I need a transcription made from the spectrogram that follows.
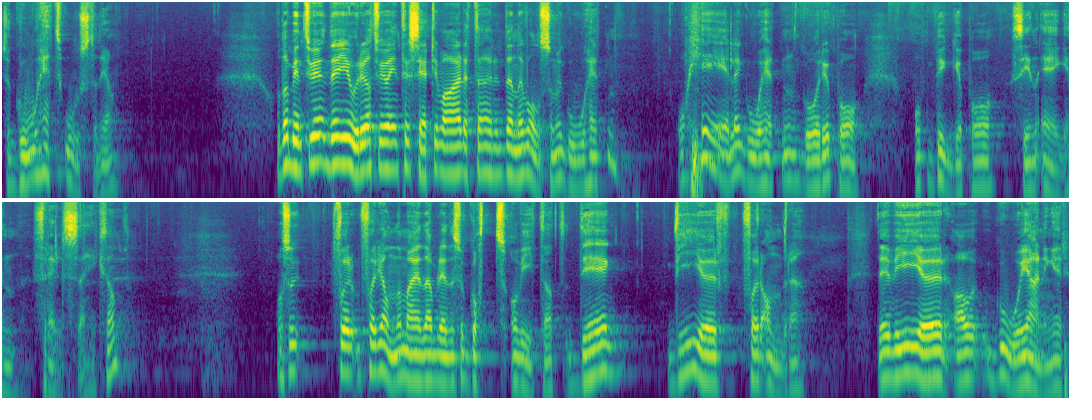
Så godhet oste de av. Og da begynte vi, Det gjorde at vi var interessert i hva er dette, denne voldsomme godheten. Og hele godheten går jo på å bygge på sin egen frelse. ikke sant? Og så for, for, Janne og meg da ble det så godt å vite at det vi gjør for andre, det vi gjør av gode gjerninger,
